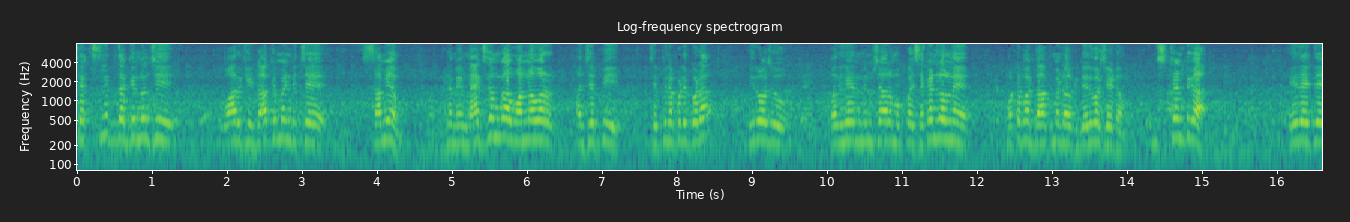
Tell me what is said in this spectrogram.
చెక్ స్లిప్ దగ్గర నుంచి వారికి డాక్యుమెంట్ ఇచ్చే సమయం అంటే మేము మ్యాక్సిమంగా వన్ అవర్ అని చెప్పి చెప్పినప్పటికి కూడా ఈరోజు పదిహేను నిమిషాల ముప్పై సెకండ్లోనే మొట్టమొదటి డాక్యుమెంట్ వాళ్ళకి డెలివర్ చేయడం ఇన్స్టెంట్గా ఏదైతే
